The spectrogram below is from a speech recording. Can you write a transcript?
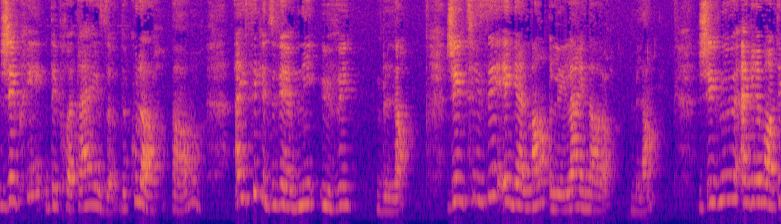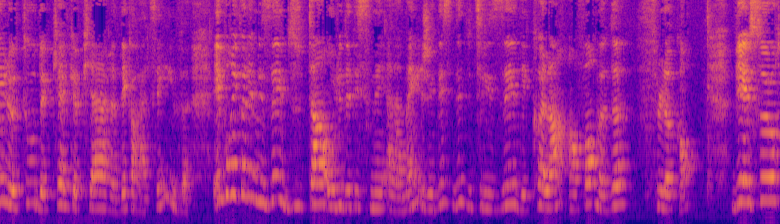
J'ai pris des prothèses de couleur or ainsi que du vernis UV blanc. J'ai utilisé également les liners blancs. J'ai venu agrémenter le tout de quelques pierres décoratives et pour économiser du temps au lieu de dessiner à la main, j'ai décidé d'utiliser des collants en forme de flocons. Bien sûr,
